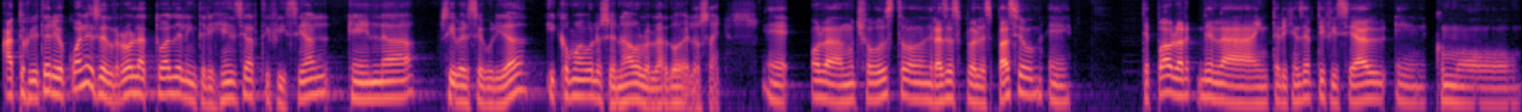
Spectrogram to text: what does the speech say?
a tu criterio, ¿cuál es el rol actual de la inteligencia artificial en la ciberseguridad y cómo ha evolucionado a lo largo de los años. Eh, hola, mucho gusto, gracias por el espacio. Eh, te puedo hablar de la inteligencia artificial eh, como,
